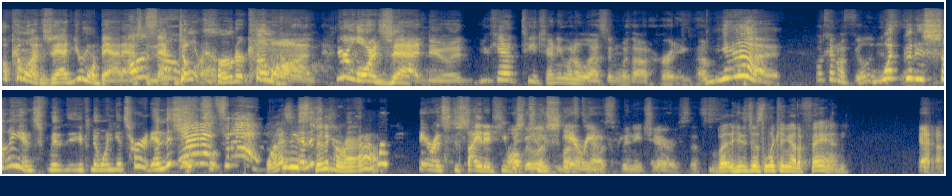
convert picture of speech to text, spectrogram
Oh come on, Zed, you're more badass than that. Don't hurt her. Come on, you're Lord Zed, dude. You can't teach anyone a lesson without hurting them. Yeah. What kind of villain is What that? good is science with if no one gets hurt? And this Yeah, is. Why is he spinning is- around? parents decided he All was too villains must scary. have spinny chairs. That's But he's just looking at a fan. yeah.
